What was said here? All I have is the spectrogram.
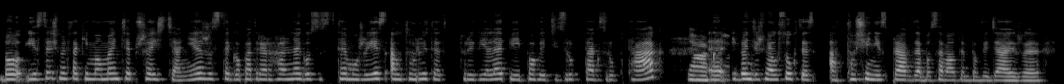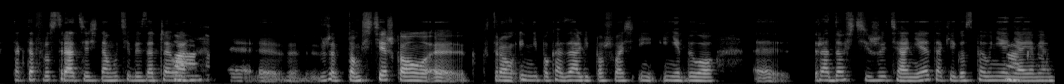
bo jesteśmy w takim momencie przejścia, nie? że z tego patriarchalnego systemu, że jest autorytet, który wie lepiej, powie ci zrób tak, zrób tak, tak. E, i będziesz miał sukces, a to się nie sprawdza, bo sama o tym powiedziałaś, że tak ta frustracja się tam u ciebie zaczęła, tak. e, e, że tą ścieżką, którą inni pokazali, poszłaś i, i nie było radości życia, nie? Takiego spełnienia. Tak. Ja miałam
